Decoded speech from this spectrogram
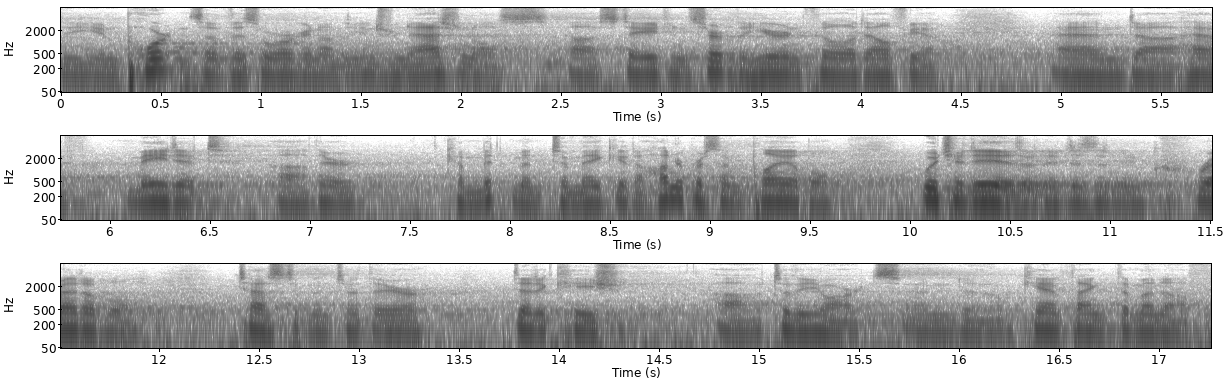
the importance of this organ on the international uh, stage and certainly here in Philadelphia and uh, have made it uh, their commitment to make it 100% playable, which it is, and it is an incredible testament to their dedication uh, to the arts, and uh, we can't thank them enough.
